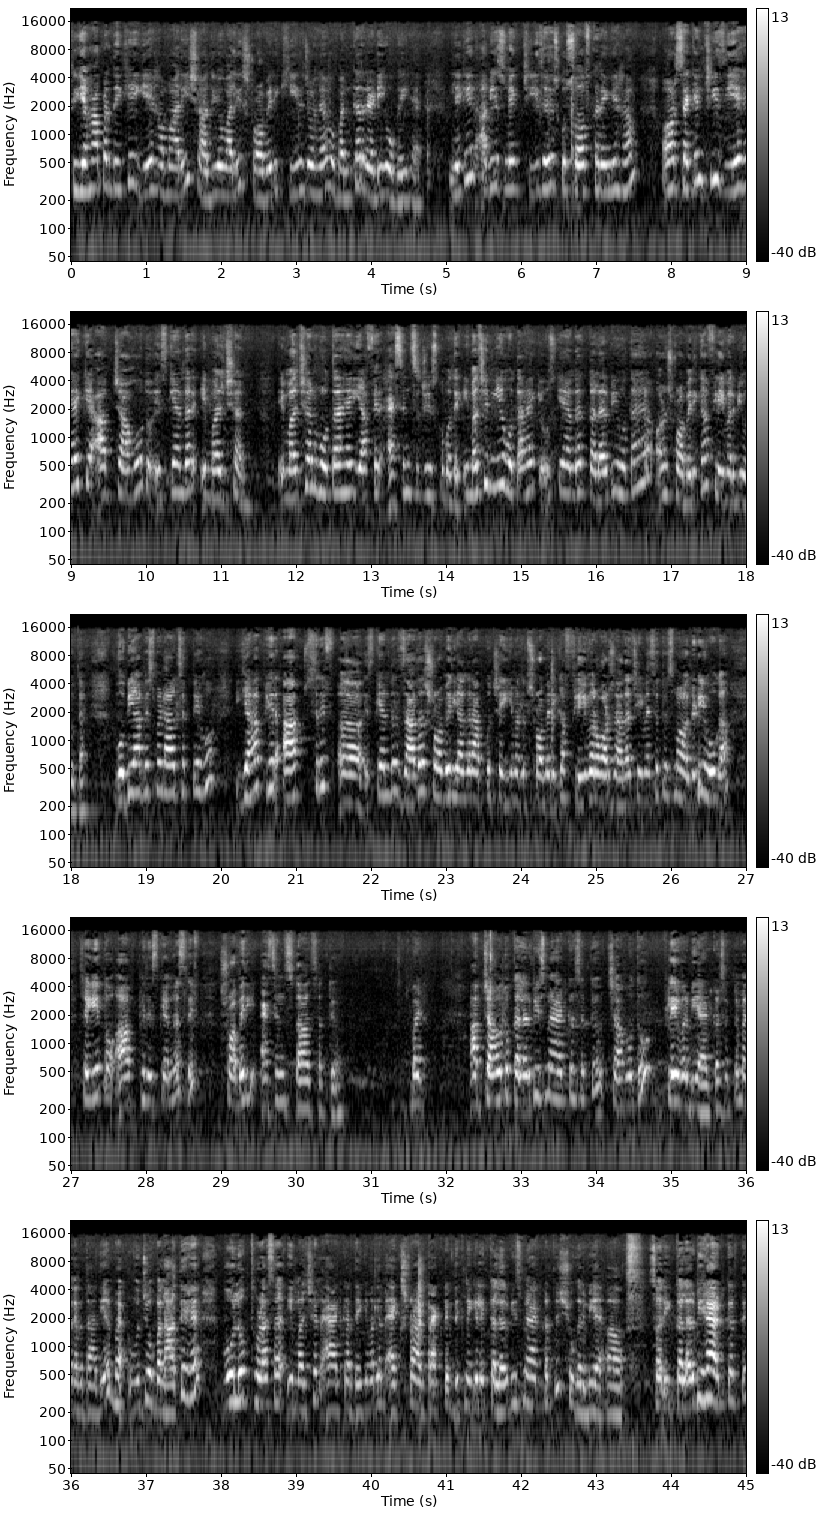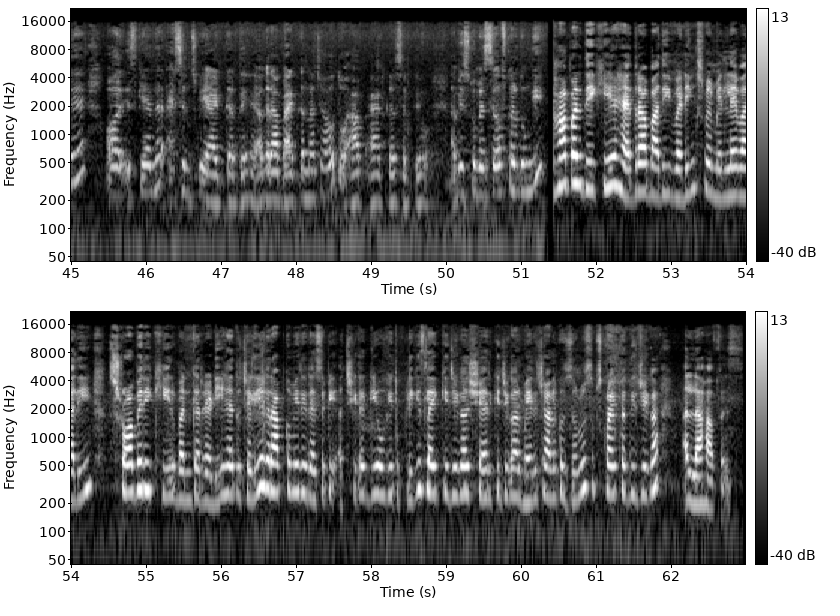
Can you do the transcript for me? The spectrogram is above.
तो यहाँ पर देखिए, ये हमारी शादियों वाली स्ट्रॉबेरी खीर जो है, वो बनकर रेडी हो गई है। लेकिन अभी इसमें एक चीज़ है, इसको सर्व करेंगे हम। और सेकंड चीज़ ये है कि आप चाहो तो इसके अंदर इमल्शन इमल्शन होता है या फिर एसेंस जिसको बोलते हैं इमल्शन ये होता है कि उसके अंदर कलर भी होता है और स्ट्रॉबेरी का फ्लेवर भी होता है। वो भी आप इसमें डाल सकते हो या फिर आप सिर्फ़ आ, इसके अंदर ज़्यादा स्ट्रॉबेरी अगर आपको चाहिए मतलब स्ट्रॉबेरी का फ्लेवर और ज़्यादा चाहिए वैसे तो इसमें ऑलरेडी होगा चाहिए तो आप फिर इसके अंदर सिर्फ़ स्ट्रॉबेरी एसेंस डाल सकते हो। बट आप चाहो तो कलर भी इसमें ऐड कर सकते हो, चाहो तो फ्लेवर भी ऐड कर सकते हो, मैंने बता दिया वो जो बनाते हैं, वो लोग थोड़ा सा इमल्शन ऐड करते हैं कि मतलब एक्स्ट्रा अट्रैक्टिव दिखने के लिए कलर भी इसमें ऐड करते हैं शुगर भी सॉरी कलर भी ऐड करते हैं और इसके अंदर एसेंस भी ऐड करते हैं। अगर आप ऐड करना चाहो तो आप ऐड कर सकते हो। अब इसको मैं सर्व कर दूँगी। यहाँ पर देखिए, हैदराबादी वेडिंग्स में मिलने वाली स्ट्रॉबेरी खीर बनकर रेडी है। तो चलिए, अगर आपको मेरी रेसिपी अच्छी लगी होगी तो प्लीज़ लाइक कीजिएगा शेयर कीजिएगा और मेरे चैनल को ज़रूर सब्सक्राइब कर दीजिएगा। अल्लाह हाफिज।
